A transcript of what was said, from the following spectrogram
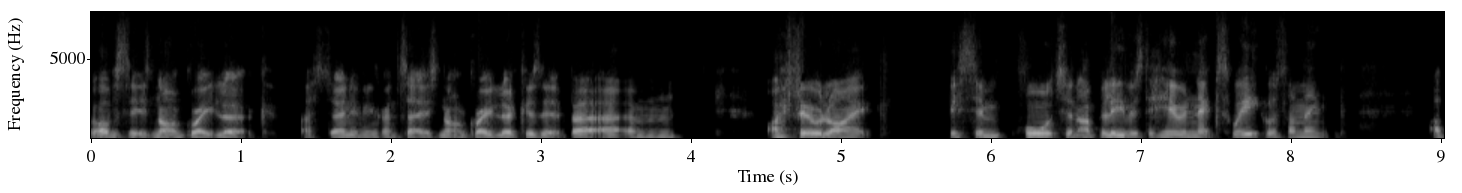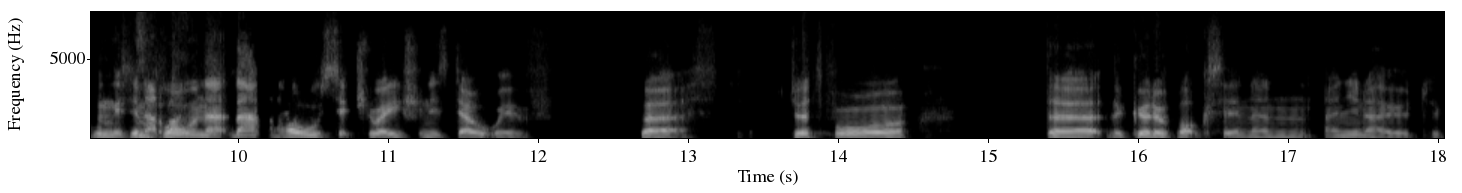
but obviously it's not a great look. That's the only thing I can say. It's not a great look, is it? But um, I feel like it's important. I believe it's the hearing next week or something. I think it's important that that whole situation is dealt with first, just for the the good of boxing and and you know to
